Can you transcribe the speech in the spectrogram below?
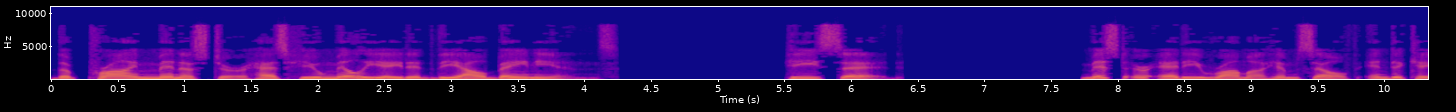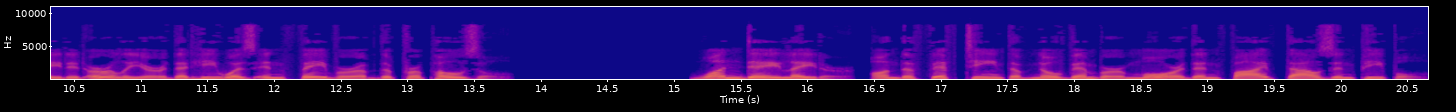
the Prime Minister has humiliated the Albanians." He said. Mr. Edi Rama himself indicated earlier that he was in favor of the proposal. One day later, on 15 November more than 5,000 people,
